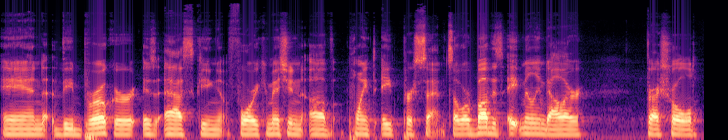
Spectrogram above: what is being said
And the broker is asking for a commission of 0.8%. So we're above this $8 million threshold,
